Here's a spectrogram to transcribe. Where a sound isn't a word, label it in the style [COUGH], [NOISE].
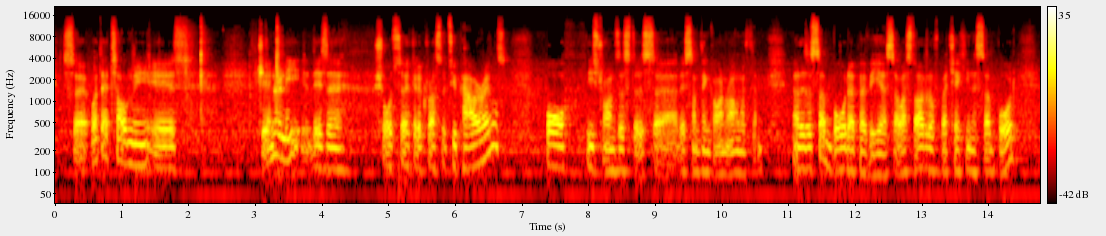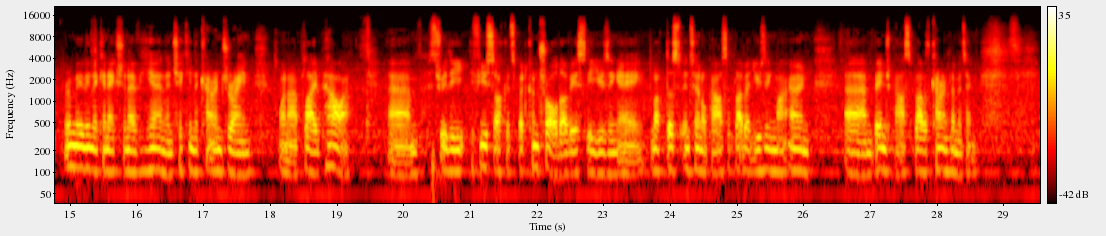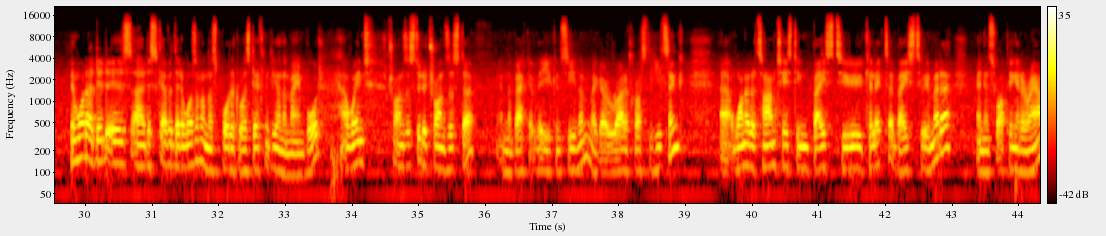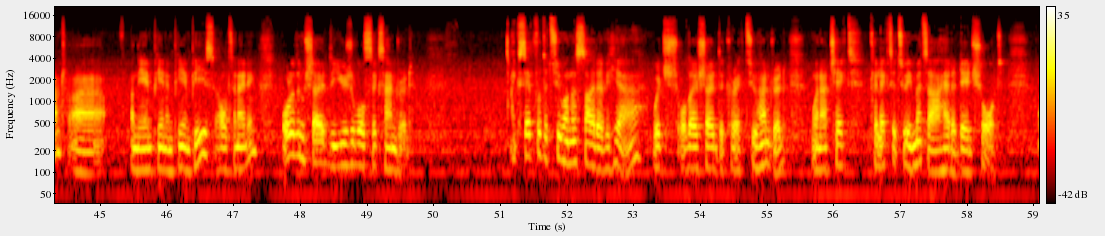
So what that told me is generally there's a short circuit across the two power rails or these transistors uh, there's something gone wrong with them. Now there's a sub board up over here so I started off by checking the sub board removing the connection over here and then checking the current drain when I applied power um, through the, the fuse sockets but controlled obviously using a not this internal power supply but using my own um, bench power supply with current limiting then what I did is I discovered that it wasn't on this board, it was definitely on the main board. I went transistor to transistor. In the back of there you can see them, they go right across the heatsink. Uh, one at a time testing base to collector, base to emitter, and then swapping it around uh, on the NPN and PNPs, alternating. All of them showed the usual 600 except for the two on this side over here, which although showed the correct 200, when I checked collector to emitter I had a dead short.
